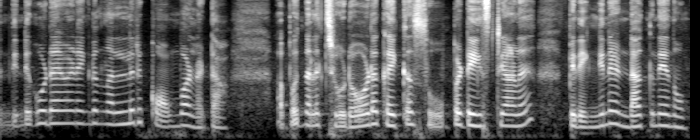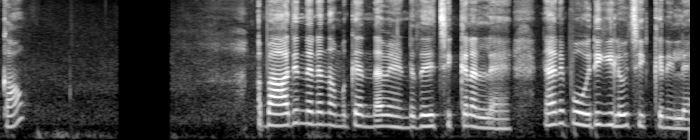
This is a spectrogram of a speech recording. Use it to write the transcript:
എന്തിന്റെ കൂടെ വേണമെങ്കിലും നല്ലൊരു കോംബോ ആണ് കേട്ടോ അപ്പോൾ നല്ല ചൂടോടെ കഴിക്കാൻ സൂപ്പർ ടേസ്റ്റിയാണ് അപ്പോൾ ഇതെങ്ങനെ ഉണ്ടാക്കുന്നതെന്ന് നോക്കാം. അപ്പോൾ ആദ്യം തന്നെ നമുക്ക് എന്താ വേണ്ടത്? ചിക്കൻ അല്ലേ? ഞാനിപ്പോൾ ഒരു കിലോ ചിക്കൻ ഇല്ലേ?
